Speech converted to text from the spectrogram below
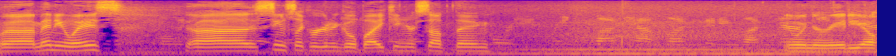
Um, anyways, uh, it seems like we're gonna go biking or something. Doing your radio.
